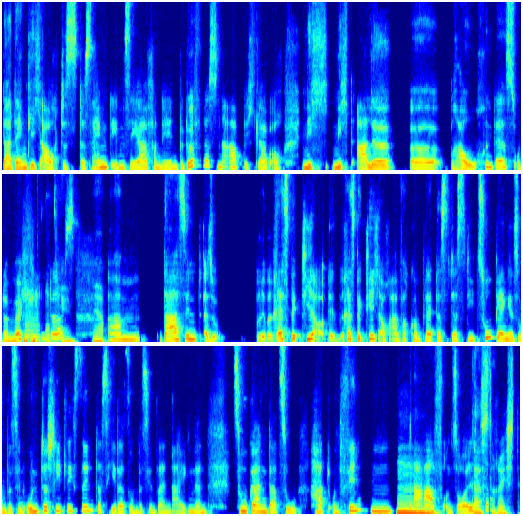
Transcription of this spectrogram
da denke ich auch, dass das hängt eben sehr von den Bedürfnissen ab. Ich glaube auch nicht, nicht alle äh, brauchen das oder möchten hm, okay. das. Ja. Ähm, da sind, also respektiere respektiere ich auch einfach komplett, dass, dass die Zugänge so ein bisschen unterschiedlich sind, dass jeder so ein bisschen seinen eigenen Zugang dazu hat und finden hm, darf und sollte. Da hast du recht.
